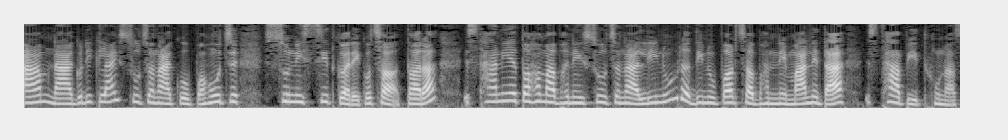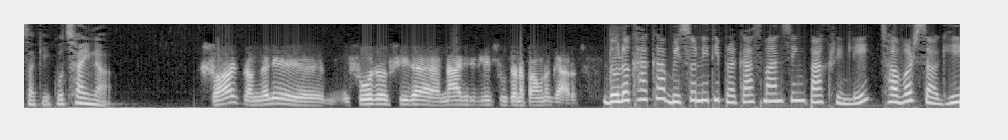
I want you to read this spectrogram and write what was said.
आम नागरिकलाई सूचनाको पहुँच सुनिश्चित गरेको छ। तर स्थानीय तहमा भने सूचना लिनु र दिनुपर्छ भन्ने मान्यता स्थापित हुन सकेको छैन। सहज ढङ्गले सोझो सिधा नागरिकले सूचना पाउन गाह्रो छ। दोलखाका विश्वनीति प्रकाशमान सिंह पाखरिनले छ वर्ष अघि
